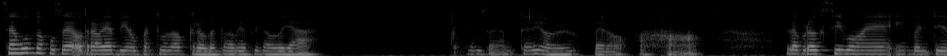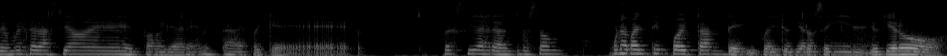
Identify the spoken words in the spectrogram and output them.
Segundo, puse otra vez Be Open to Love. Creo que esto lo había explicado ya en el episodio anterior, pero ajá. Lo próximo es invertir en mis relaciones familiares, amistades, porque pues las relaciones son una parte importante y pues yo quiero seguir, yo quiero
